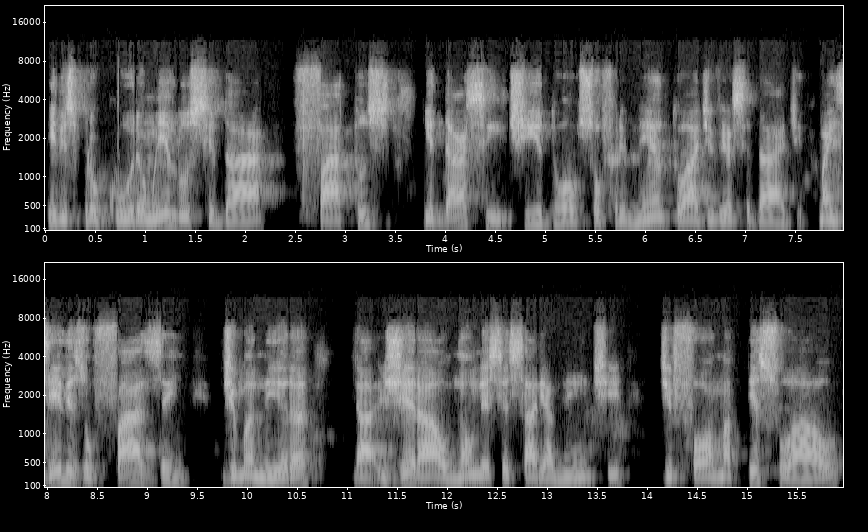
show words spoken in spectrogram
Eles procuram elucidar fatos e dar sentido ao sofrimento, à adversidade, mas eles o fazem de maneira ah, geral, não necessariamente de forma pessoal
